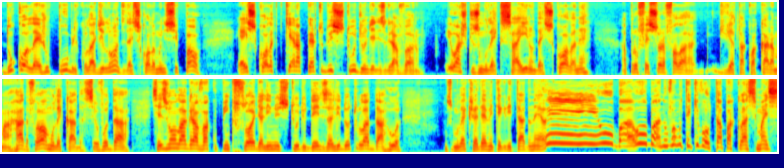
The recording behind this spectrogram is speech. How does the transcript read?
Do colégio público lá de Londres, da escola municipal. É a escola que era perto do estúdio onde eles gravaram. Eu acho que os moleques saíram da escola, né? A professora fala, devia estar tá com a cara amarrada, falou, ó oh, molecada, se eu vou dar, vocês vão lá gravar com o Pink Floyd ali no estúdio deles, ali do outro lado da rua, os moleques já devem ter gritado, né, Ei, oba, oba, não vamos ter que voltar para a classe, mas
